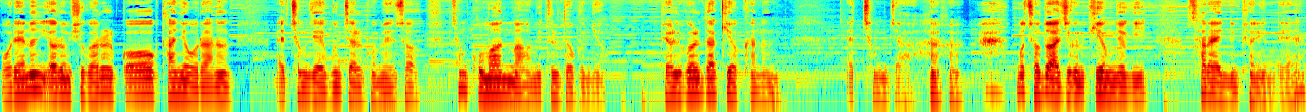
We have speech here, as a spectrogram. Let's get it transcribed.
올해는 여름 휴가를 꼭 다녀오라는 애청자의 문자를 보면서 참 고마운 마음이 들더군요. 별걸 다 기억하는 애청자. 뭐 저도 아직은 기억력이 살아있는 편인데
